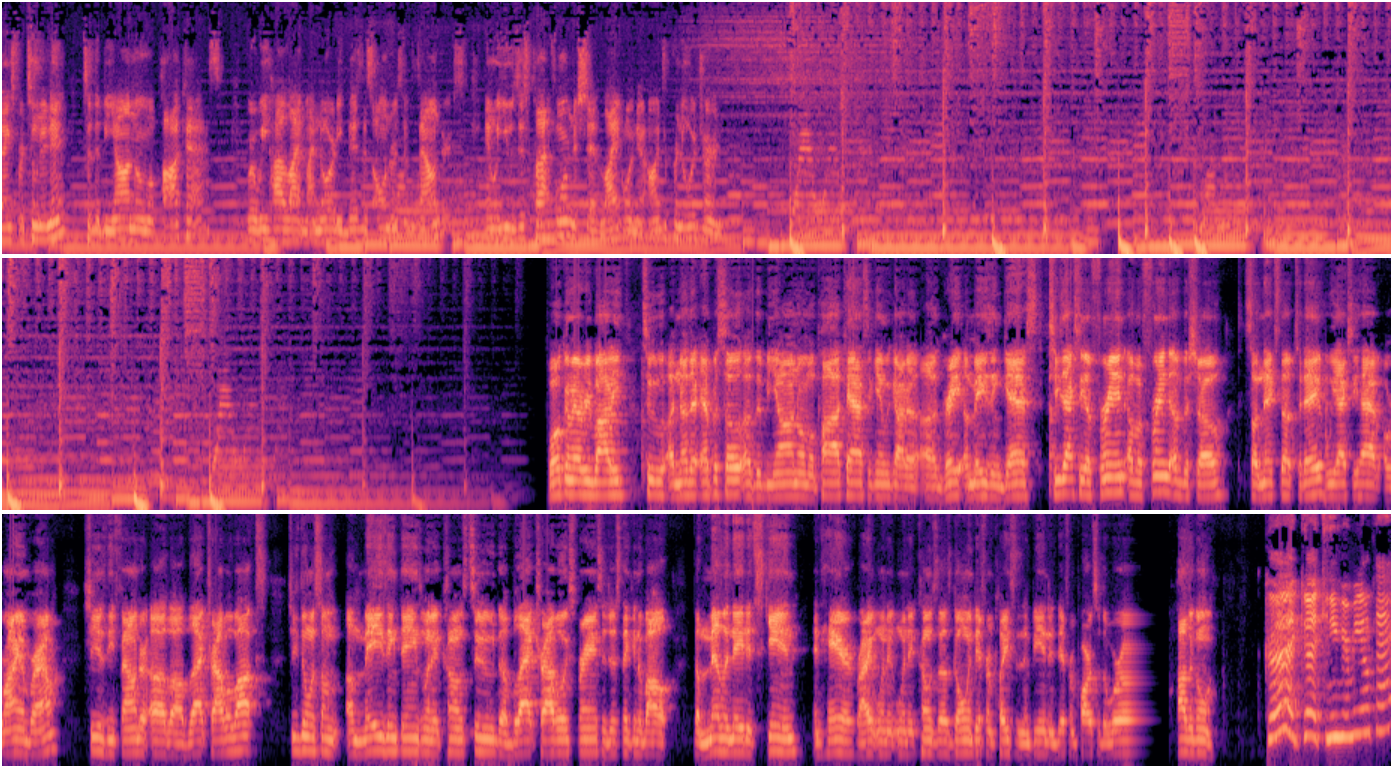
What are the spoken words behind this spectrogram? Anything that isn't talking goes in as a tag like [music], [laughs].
Thanks for tuning in to the Beyond Normal podcast, where we highlight minority business owners and founders, and we use this platform to shed light on their entrepreneur journey. Welcome, everybody, to another episode of the Beyond Normal podcast. Again, we got a, a, great, amazing guest. She's actually a friend of a friend of the show. So, next up today, we actually have Orion Brown. She is the founder of uh, Black Travel Box. She's doing some amazing things when it comes to the Black travel experience and just thinking about the melanated skin and hair, right? When it when it comes to us going different places and being in different parts of the world. How's it going? Good, good. Can you hear me okay?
